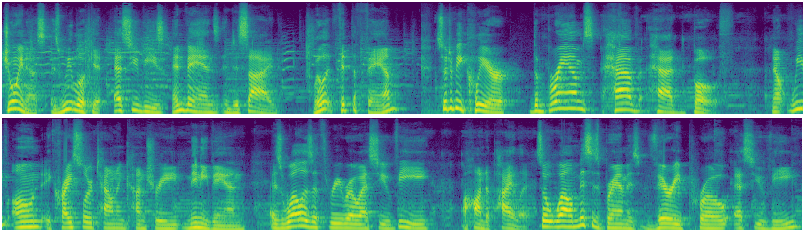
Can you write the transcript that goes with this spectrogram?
Join us as we look at SUVs and vans and decide, will it fit the fam? So to be clear, the Brams have had both. Now, we've owned a Chrysler Town & Country minivan, as well as a three-row SUV, a Honda Pilot. So while Mrs. Bram is very pro SUV,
